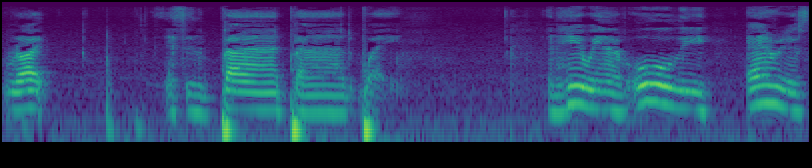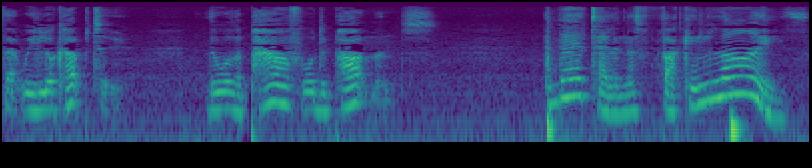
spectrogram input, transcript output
Right, it's in a bad, bad way. And here we have all the areas that we look up to all the powerful departments, and they're telling us fucking lies.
